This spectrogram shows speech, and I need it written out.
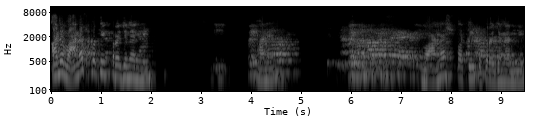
અને વાનસ્પતિક પ્રજનનની અને વાનસ્પતિક પ્રજનનની.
